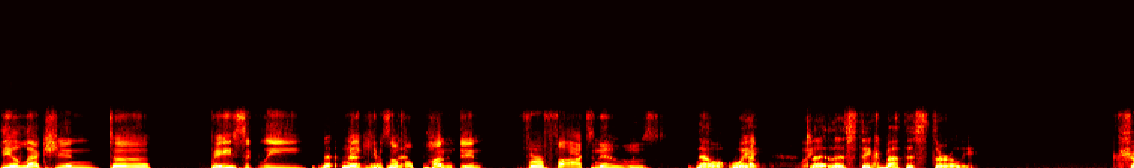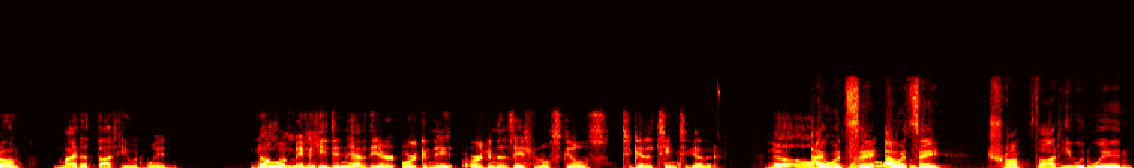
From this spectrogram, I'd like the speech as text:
the election to basically N- n- make himself n- a pundit for Fox News. No, wait, Like- Let, let's think about this thoroughly. Trump might have thought he would win, No, but maybe didn't. he didn't have the organi- organizational skills to get a team together. No, I would no. say I would say Trump thought he would win,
